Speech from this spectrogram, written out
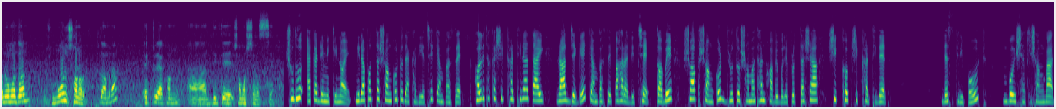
অনুমোদন, মূল সনদ তো আমরা একটু এখন দিতে সমস্যা হচ্ছে। শুধু একাডেমিকই নয়, নিরাপত্তা সংকটও দেখা দিয়েছে ক্যাম্পাসে। হলে থাকা শিক্ষার্থীরা তাই রাত জেগে ক্যাম্পাসে পাহারা দিচ্ছে। তবে সব সংকট দ্রুত সমাধান হবে বলে প্রত্যাশা শিক্ষক শিক্ষার্থীদের। ডেস্ক রিপোর্ট, বৈশাখী সংবাদ।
